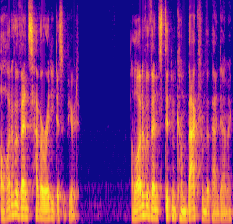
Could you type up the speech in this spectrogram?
a lot of events have already disappeared a lot of events didn't come back from the pandemic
